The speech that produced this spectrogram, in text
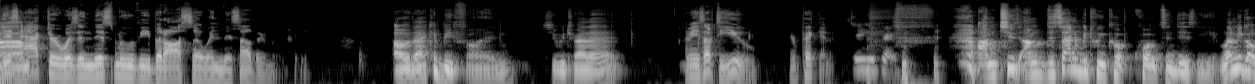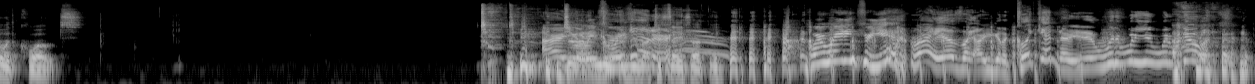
this Um, actor was in this movie, but also in this other movie. Oh, that could be fun. Should we try that? I mean, it's up to you. You're picking. So you pick. I'm choos- I'm deciding between co- quotes and Disney. Let me go with quotes. Are you Jerome, gonna click about it, to say something. We're waiting for you. right. I was like, are you gonna click it? Or what, what are you? What are we doing?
